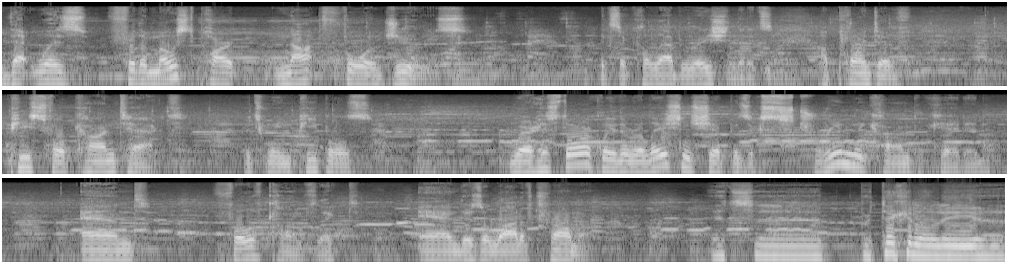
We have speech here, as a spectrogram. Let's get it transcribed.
that was, for the most part, not for Jews. It's a collaboration, that it's a point of peaceful contact between peoples where historically the relationship is extremely complicated and full of conflict, and there's a lot of trauma. It's uh, particularly uh,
